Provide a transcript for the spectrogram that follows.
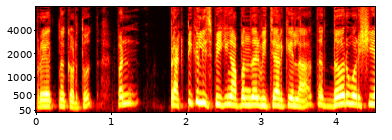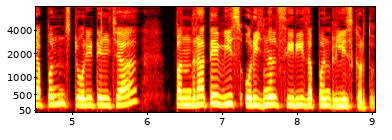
प्रयत्न करतो पण प्रॅक्टिकली स्पीकिंग आपण जर विचार केला तर दरवर्षी आपण स्टोरी टेलच्या पंधरा ते वीस ओरिजिनल सिरीज आपण रिलीज करतो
